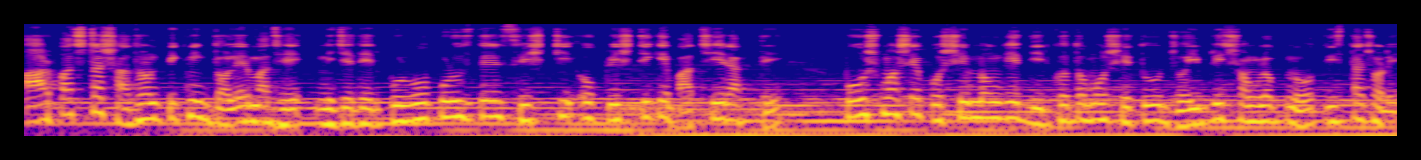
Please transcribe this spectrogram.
আর পাঁচটা সাধারণ পিকনিক দলের মাঝে নিজেদের পূর্বপুরুষদের সৃষ্টি ও কৃষ্টিকে বাঁচিয়ে রাখতে পৌষ মাসে পশ্চিমবঙ্গে দীর্ঘতম সেতু জৈব্রিজ সংলগ্ন তিস্তাচরে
